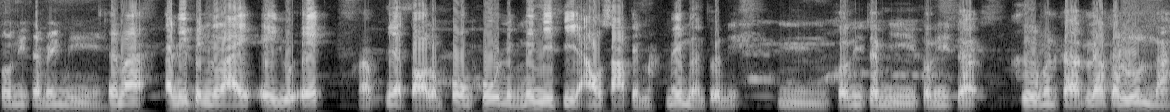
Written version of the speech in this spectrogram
ตัวนี้จะไม่มี ใช่ไหมอันนี้เป็นไลน์ AUX ครับเนี่ยต่อลำโพงคู่หนึ่งไม่มีปีเอาซับเห็นไหมไม่เหมือนตัวนี้ อืม ตัวนี้จะมีตัวนี้จะคือมันจะแล้วแต่รุ่นนะ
